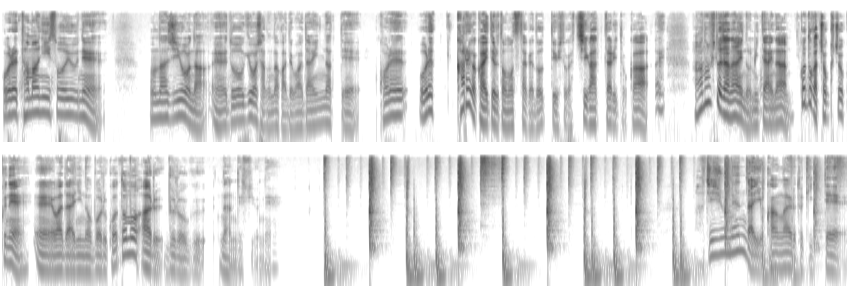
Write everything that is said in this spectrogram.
これたまにそういうね、同じような、えー、同業者の中で話題になって、これ、俺彼が書いてると思ってたけどっていう人が違ったりとか、え、あの人じゃないの？みたいなことがちょくちょくね、えー、話題に上ることもあるブログなんですよね。80年代を考えるときって、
